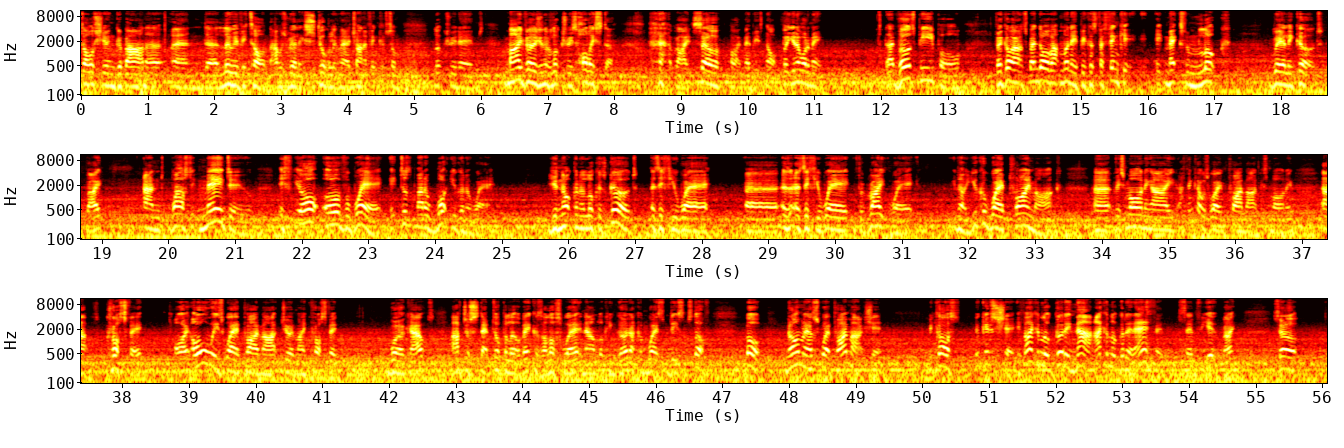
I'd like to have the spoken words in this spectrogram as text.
Dolce and Gabbana and uh, Louis Vuitton, I was really struggling there trying to think of some luxury names. My version of luxury is Hollister, right? So, right, maybe it's not, but you know what I mean. Like those people, they go out and spend all that money because they think it it makes them look really good, right? And whilst it may do, if you're overweight, it doesn't matter what you're going to wear. You're not going to look as good as if you wear, uh, as, as if you wear the right weight. You know, you could wear Primark Uh, this morning, I I think I was wearing Primark this morning at CrossFit. I always wear Primark during my CrossFit workouts. I've just stepped up a little bit because I lost weight and now I'm looking good. I can wear some decent stuff. But normally I just wear Primark shit because who gives a shit? If I can look good in that, I can look good in anything. Same for you, right? So,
